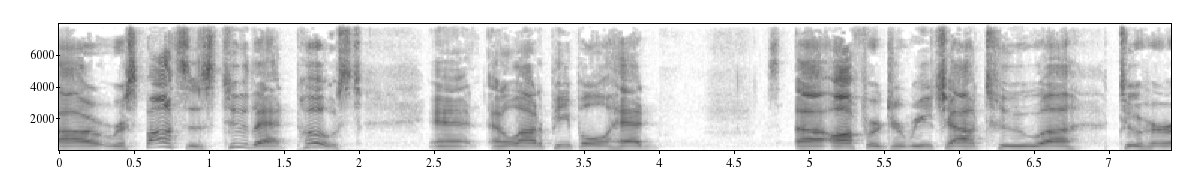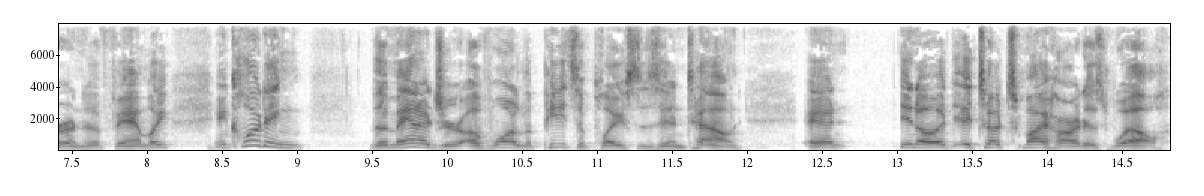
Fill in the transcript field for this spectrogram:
uh, responses to that post, and, and, a lot of people had uh, offered to reach out to uh, to her and the family, including the manager of one of the pizza places in town. And you know, it, it touched my heart as well.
